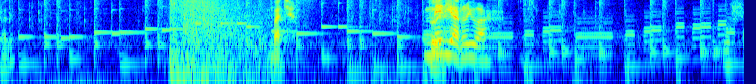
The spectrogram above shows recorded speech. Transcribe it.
Vale. Vaya. Tú Medio arriba. Uf.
